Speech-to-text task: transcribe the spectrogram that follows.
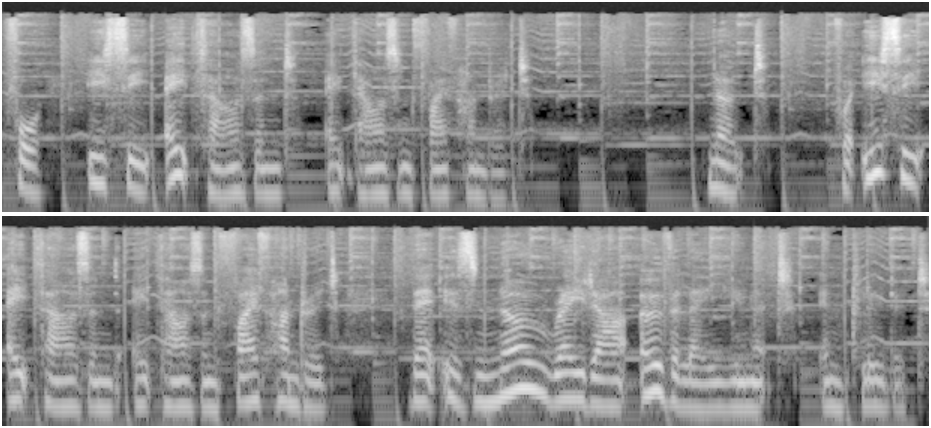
for EC 8000, 8500. Note, for EC 8000, 8500, there is no radar overlay unit included.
